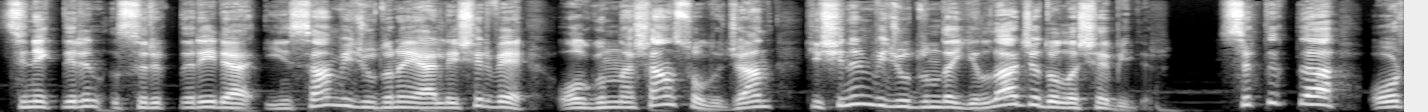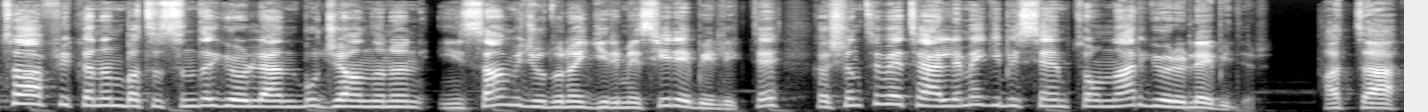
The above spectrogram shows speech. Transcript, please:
sineklerin ısırıklarıyla insan vücuduna yerleşir ve olgunlaşan solucan kişinin vücudunda yıllarca dolaşabilir. Sıklıkla Orta Afrika'nın batısında görülen bu canlının insan vücuduna girmesiyle birlikte kaşıntı ve terleme gibi semptomlar görülebilir. Hatta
